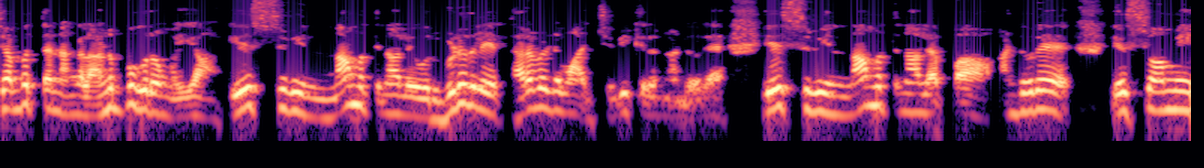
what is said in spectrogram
ஜெபத்தை நாங்கள் அனுப்புகிறோம் ஐயா. இயேசுவின் நாமத்தினாலே ஒரு விடுதலையை தரவிடமா ஜெபிக்கிறேன் ஆண்டவரே. இயேசுவின் நாமத்தினால அப்பா ஆண்டவரே எஸ் சுவாமி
